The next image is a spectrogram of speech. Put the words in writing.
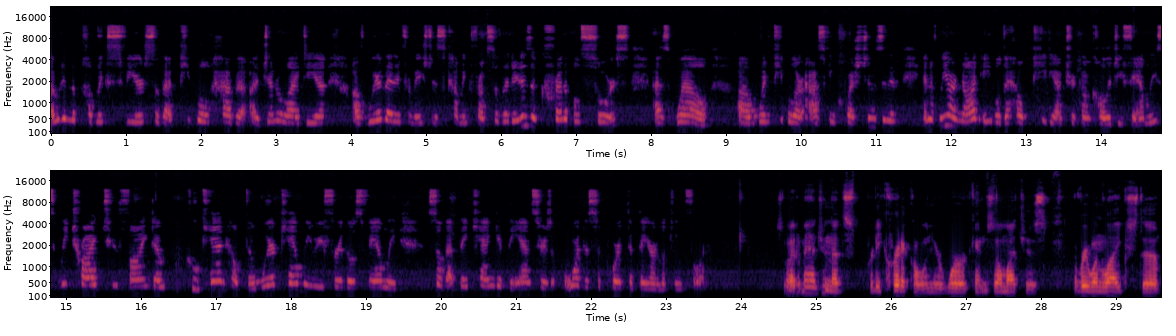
out in the public sphere so that people have a, a, general idea of where that information is coming from so that it is a credible source as well um, when people are asking questions. And if, and if we are not able to help pediatric oncology families, we try to find out who can help them, where can we refer those families so that they can get the answers or the support that they are looking for. So I'd imagine that's pretty critical in your work, and so much as everyone likes to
